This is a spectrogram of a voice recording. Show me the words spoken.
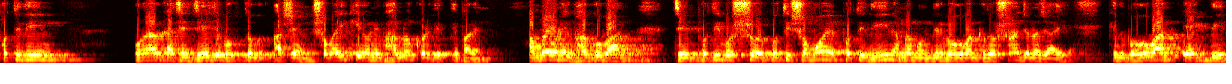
প্রতিদিন ওনার কাছে যে যে ভক্ত আসেন, সবাইকে উনি ভালো করে দেখতে পারেন। আমরা অনেক ভাগ্যবান যে প্রতি বৎসর প্রতি সময়, প্রতিদিন আমরা মন্দিরে ভগবানকে দর্শনের জন্য যাই, কিন্তু ভগবান একদিন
